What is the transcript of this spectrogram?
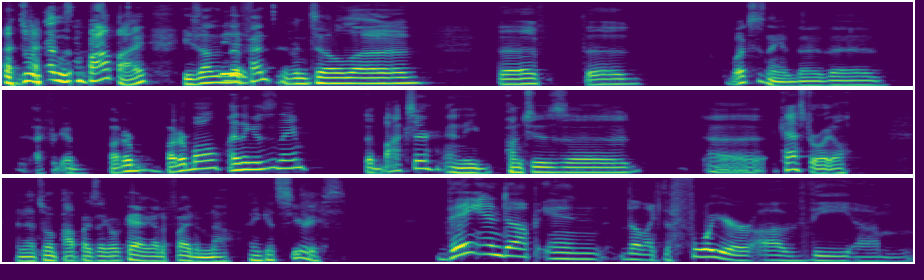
That's what happens in Popeye. He's on the It is. defensive until uh, the the what's his name? The the I forget Butter Butterball. I think is his name. The boxer, and he punches uh, uh, castor oil, and that's when Popeye's like, "Okay, I got to fight him now." And gets serious. they end up in the like the foyer of the um,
